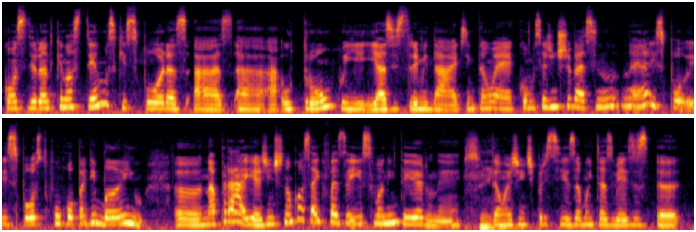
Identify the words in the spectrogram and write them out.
considerando que nós temos que expor as, as, a, a, o tronco e, e, as extremidades. Então, é como se a gente estivesse né, expo, exposto com roupa de banho uh, na praia. A gente não consegue fazer isso o ano inteiro, né? Sim. Então, a gente precisa, muitas vezes... Uh,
